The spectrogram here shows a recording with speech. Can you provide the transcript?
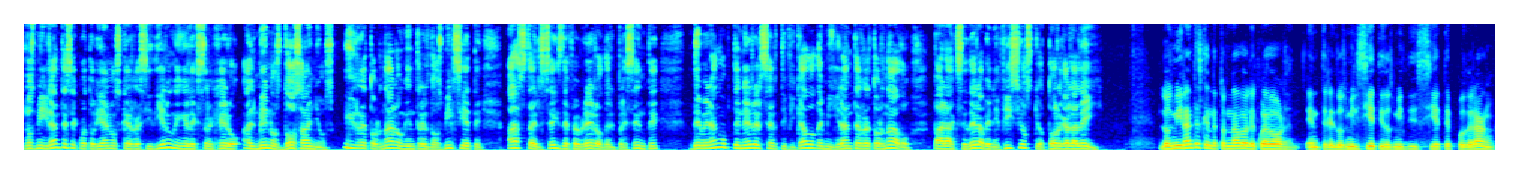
Los migrantes ecuatorianos que residieron en el extranjero al menos dos años y retornaron entre el 2007 hasta el 6 de febrero del presente deberán obtener el certificado de migrante retornado para acceder a beneficios que otorga la ley. Los migrantes que han retornado al Ecuador entre el 2007 y 2017 podrán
